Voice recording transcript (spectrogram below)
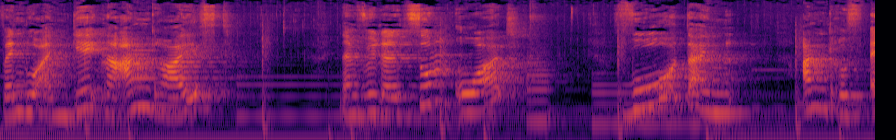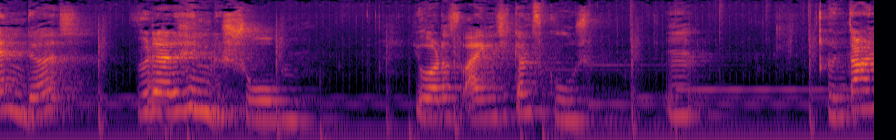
wenn du einen Gegner angreifst, dann wird er zum Ort, wo dein Angriff endet, wird er hingeschoben. Ja, das ist eigentlich ganz gut. Hm. Und dann,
